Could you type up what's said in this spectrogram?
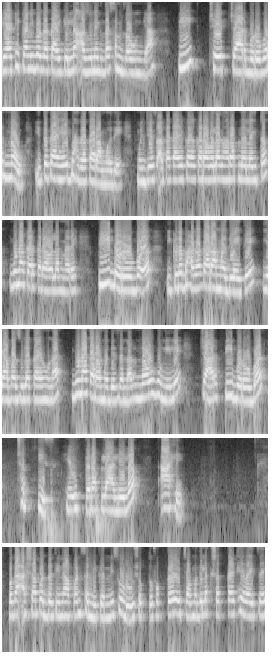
या ठिकाणी बघा काय केलं? अजून एकदा समजावून घ्या. पी छेद चार बरोबर नऊ. इथं काय आहे? भागाकारामध्ये. म्हणजेच आता काय करावं लागणार आपल्याला इथं? गुणाकार करावा लागणार आहे. पी बरोबर इकडं भागाकारामध्ये येते या बाजूला काय होणार? गुणाकारामध्ये जाणार. नऊ गुणिले चार पी बरोबर छत्तीस. हे उत्तर आपलं आलेलं आहे. बघा अशा पद्धतीनं आपण समीकरणे सोडवू शकतो. फक्त याच्यामध्ये लक्षात काय ठेवायचंय?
